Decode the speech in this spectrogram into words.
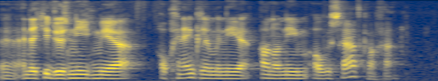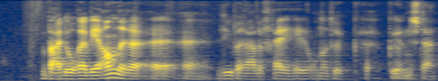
uh, en dat je dus niet meer op geen enkele manier anoniem over straat kan gaan. Waardoor er weer andere uh, uh, liberale vrijheden onder druk kunnen staan.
